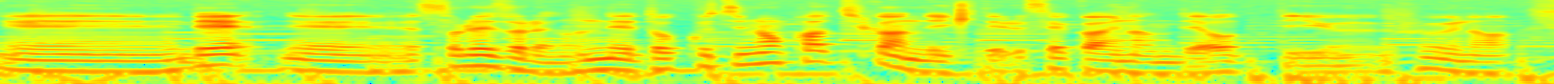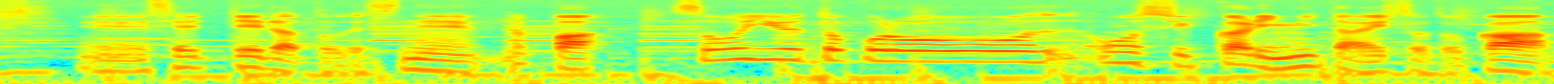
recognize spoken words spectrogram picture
えー、で、えー、それぞれのね独自の価値観で生きてる世界なんだよっていう風な、えー、設定だとですねやっぱそういうところをしっかり見たい人とか、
